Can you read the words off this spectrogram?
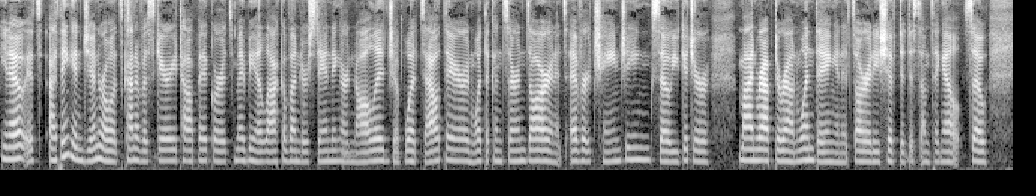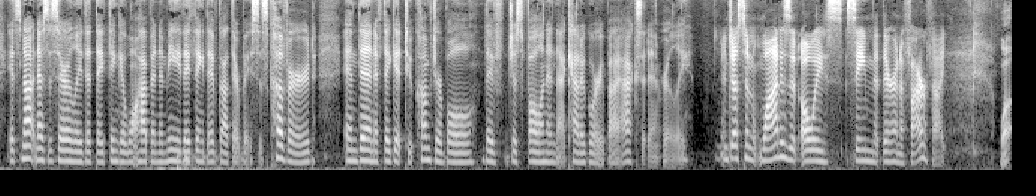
You know, it's I think in general it's kind of a scary topic or it's maybe a lack of understanding or knowledge of what's out there and what the concerns are and it's ever changing. So you get your mind wrapped around one thing and it's already shifted to something else. So it's not necessarily that they think it won't happen to me. They think they've got their bases covered and then if they get too comfortable, they've just fallen in that category by accident, really. And Justin, why does it always seem that they're in a firefight? Well,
